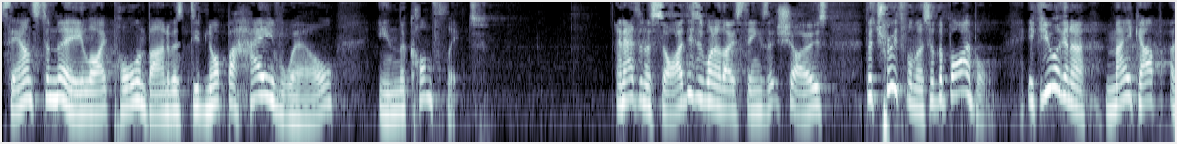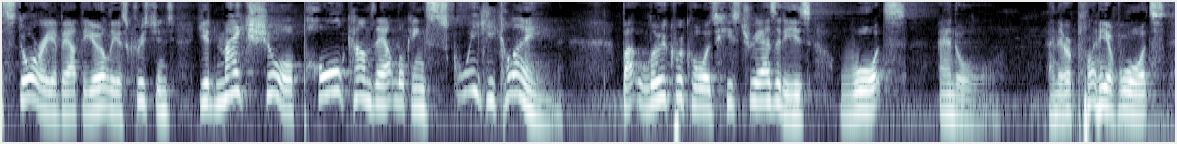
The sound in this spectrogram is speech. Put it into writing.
sounds to me like Paul and Barnabas did not behave well in the conflict. And as an aside, this is one of those things that shows the truthfulness of the Bible. If you were going to make up a story about the earliest Christians, you'd make sure Paul comes out looking squeaky clean. But Luke records history as it is, warts and all. And there are plenty of warts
